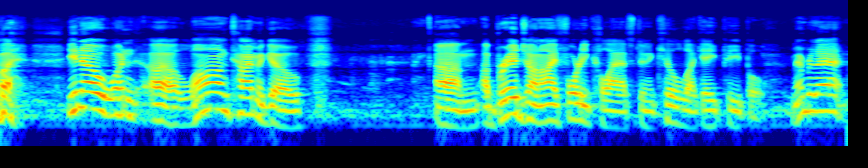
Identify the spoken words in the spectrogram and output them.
But you know, when a uh, long time ago, um, a bridge on I 40 collapsed and it killed like eight people. Remember that?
